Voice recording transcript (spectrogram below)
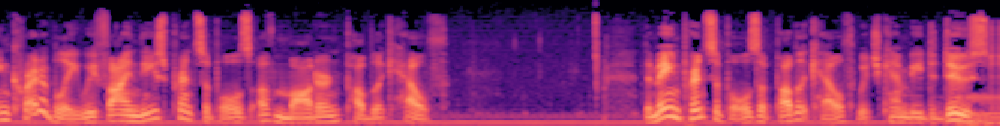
incredibly, we find these principles of modern public health. The main principles of public health which can be deduced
